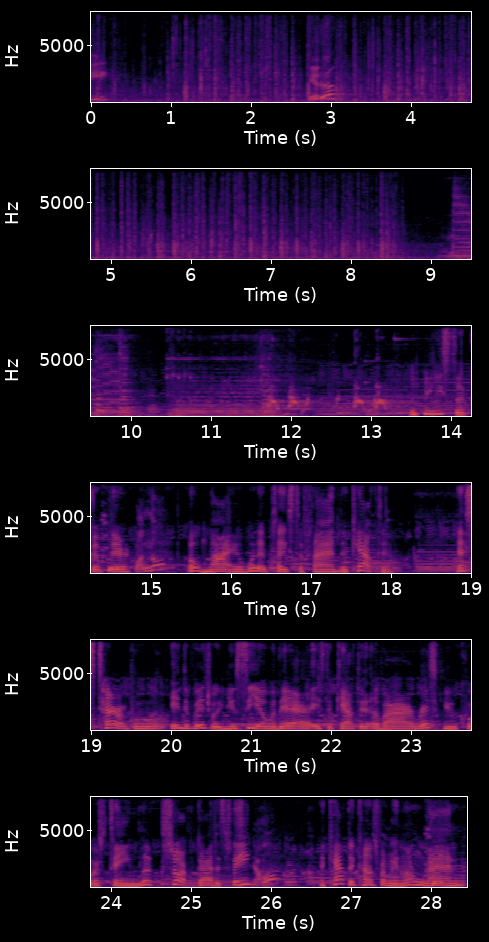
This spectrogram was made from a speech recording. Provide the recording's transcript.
Kaupchi. Miru. He's stuck up there. Oh my, what a place to find the captain. That's terrible. Individual you see over there is the captain of our rescue corps team. Look, sharp got his feet. The captain comes from a long line.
